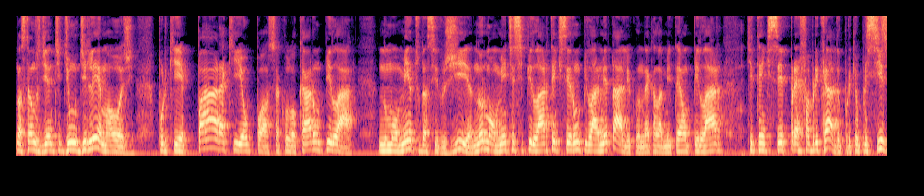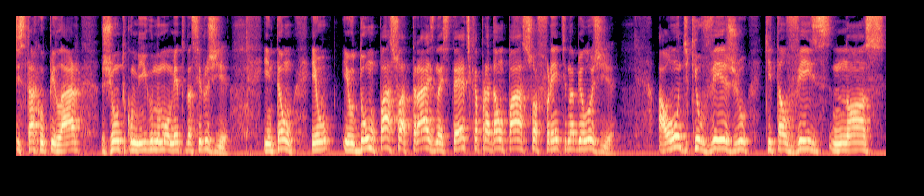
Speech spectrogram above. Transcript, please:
nós estamos diante de um dilema hoje, porque para que eu possa colocar um pilar no momento da cirurgia, normalmente esse pilar tem que ser um pilar metálico, né, Calamita? É um pilar que tem que ser pré-fabricado, porque eu preciso estar com o pilar junto comigo no momento da cirurgia. Então, eu, eu dou um passo atrás na estética para dar um passo à frente na biologia aonde que eu vejo que talvez nós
